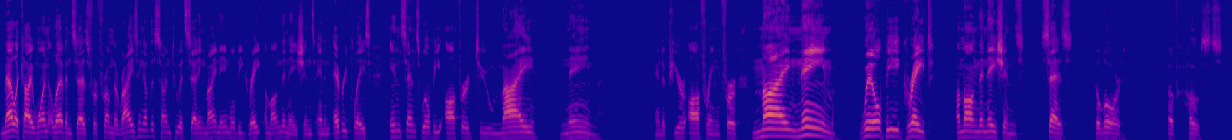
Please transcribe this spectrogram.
Malachi 1:11 says for from the rising of the sun to its setting my name will be great among the nations and in every place incense will be offered to my name and a pure offering for my name will be great among the nations, says the Lord of hosts.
